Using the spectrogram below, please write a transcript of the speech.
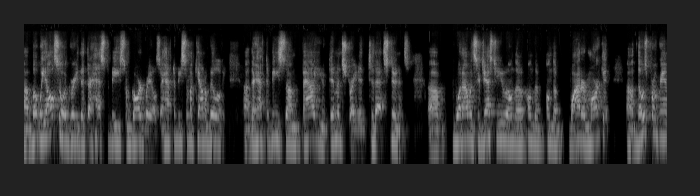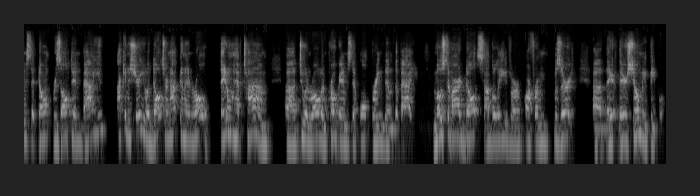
Uh, but we also agree that there has to be some guardrails. There have to be some accountability. Uh, there have to be some value demonstrated to that students. Uh, what I would suggest to you on the on the on the wider market, uh, those programs that don't result in value, I can assure you, adults are not going to enroll. They don't have time uh, to enroll in programs that won't bring them the value. Most of our adults, I believe, are, are from Missouri. They're, they're show me people.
